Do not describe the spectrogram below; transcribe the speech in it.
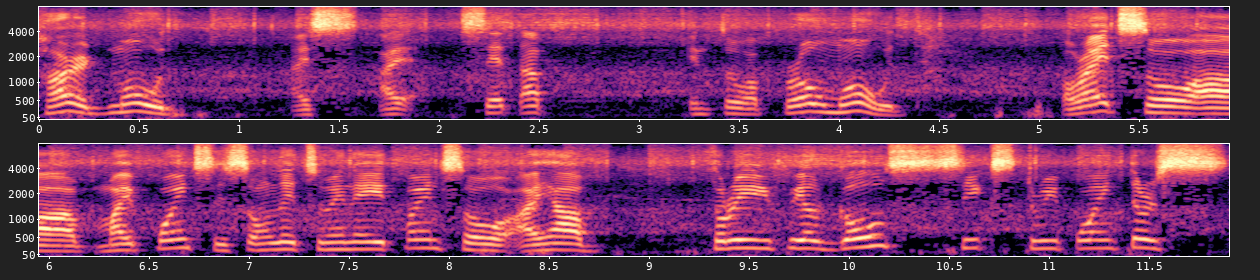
hard mode. I, I set up into a pro mode. Alright, so uh, my points is only 28 points. So I have 3 field goals, 6 3-pointers,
